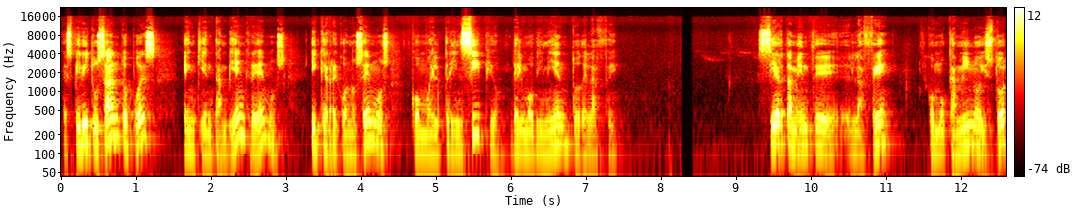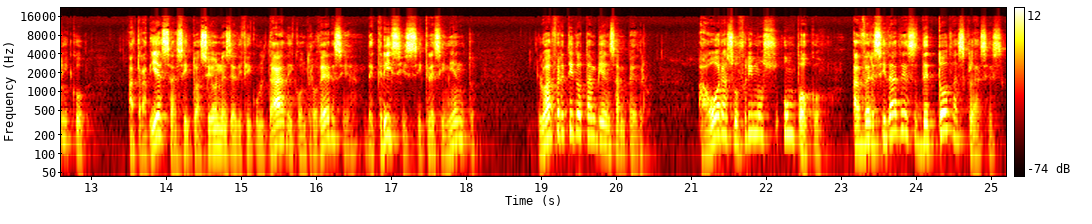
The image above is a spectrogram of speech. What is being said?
Espíritu Santo, pues, en quien también creemos y que reconocemos como el principio del movimiento de la fe. Ciertamente la fe, como camino histórico, atraviesa situaciones de dificultad y controversia, de crisis y crecimiento. Lo ha advertido también San Pedro. Ahora sufrimos un poco adversidades de todas clases,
